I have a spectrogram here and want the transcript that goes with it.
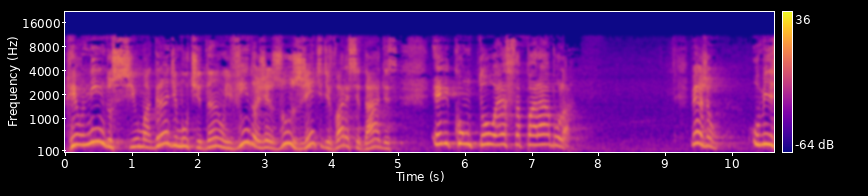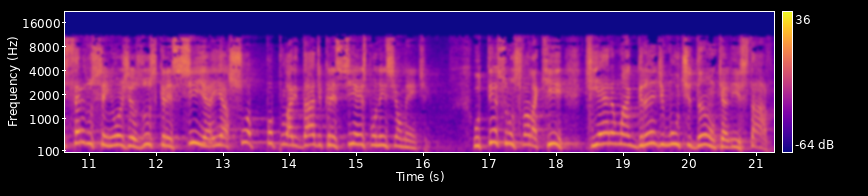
reunindo-se uma grande multidão e vindo a Jesus, gente de várias cidades, ele contou esta parábola. Vejam, o ministério do Senhor Jesus crescia e a sua popularidade crescia exponencialmente. O texto nos fala aqui que era uma grande multidão que ali estava,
